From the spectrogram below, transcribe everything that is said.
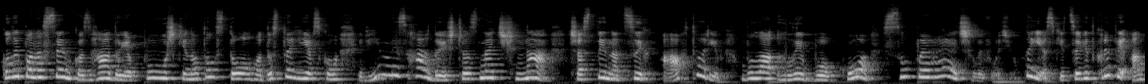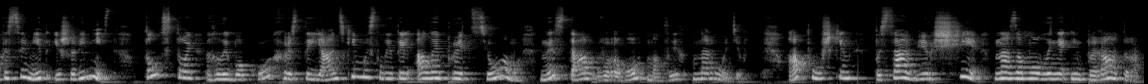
Коли Панасенко згадує Пушкіна, Толстого, Достоєвського, він не згадує, що значна частина цих авторів була глибоко суперечливою. Достоєвський – це відкритий антисеміт і шовініст. Толстой глибоко християнський мислитель, але при цьому не став ворогом малих народів. А Пушкін писав вірші на замовлення імператора,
